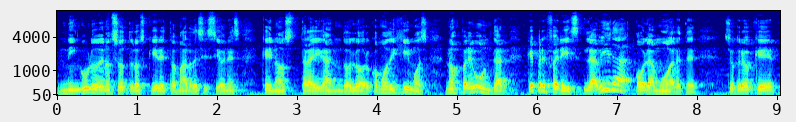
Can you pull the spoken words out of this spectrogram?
Ninguno de nosotros quiere tomar decisiones que nos traigan dolor. Como dijimos, nos preguntan, ¿qué preferís, la vida o la muerte? Yo creo que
